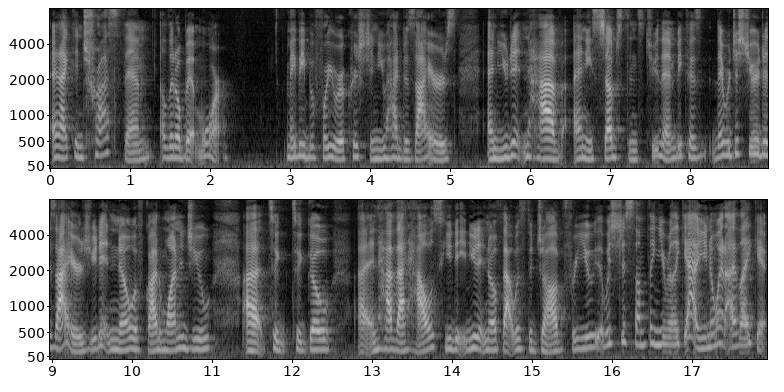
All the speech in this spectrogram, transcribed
and I can trust them a little bit more. Maybe before you were a Christian, you had desires and you didn't have any substance to them because they were just your desires. You didn't know if God wanted you uh, to, to go uh, and have that house. You, didn't, you didn't know if that was the job for you. It was just something you were like, yeah, you know what? I like it.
